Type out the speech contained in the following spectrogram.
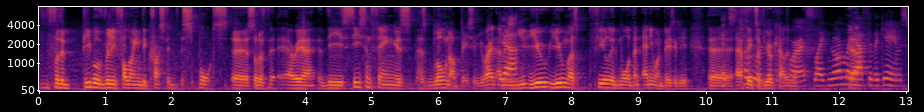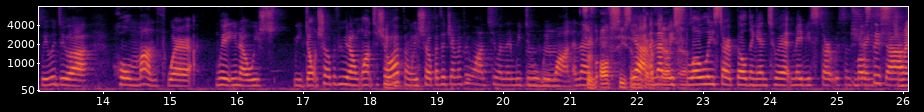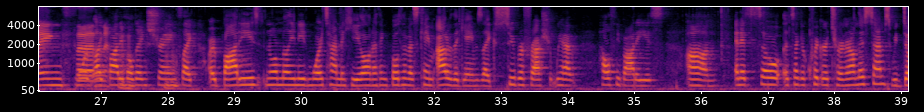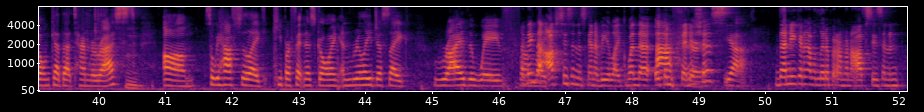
for the people really following the CrossFit sports uh, sort of area, the season thing is has blown up basically, right? I Yeah. mean, you, you you must feel it more than anyone basically. Uh, athletes totally of your caliber. for us. Like normally Yeah. after the games, we would do a whole month where we, you know, we sh- we don't show up if we don't want to show Mhm. up, and we show up at the gym if we want to, and then we do what we want, and then Sort of off season. yeah, kind and of, then we yeah. slowly start building into it. Maybe start with some strength Mostly stuff, strength more and like bodybuilding strength. Like our bodies normally need more time to heal, and I think both of us came out of the games like super fresh. We have healthy bodies, um, and it's so it's like a quicker turnaround this time, so we don't get that time to rest. Um, so we have to like keep our fitness going and really just like ride the wave. From, I think like, the off season is gonna be like when the open after. finishes. Yeah. Then you can have a little bit of an off season, and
